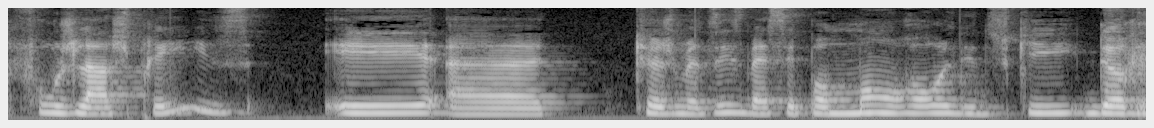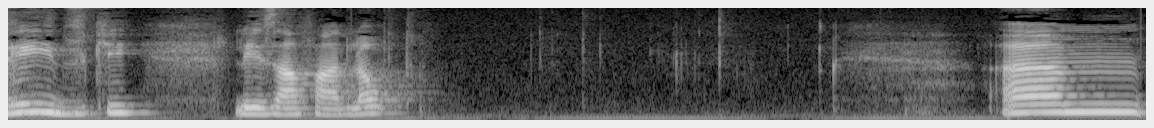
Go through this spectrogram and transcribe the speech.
faut que je lâche prise et euh, que je me dise, ben, c'est pas mon rôle d'éduquer, de rééduquer les enfants de l'autre. Hum,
